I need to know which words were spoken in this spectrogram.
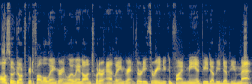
Also, don't forget to follow Land Grant Holy Land on Twitter at LandGrant33, and you can find me at BWWMatt.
